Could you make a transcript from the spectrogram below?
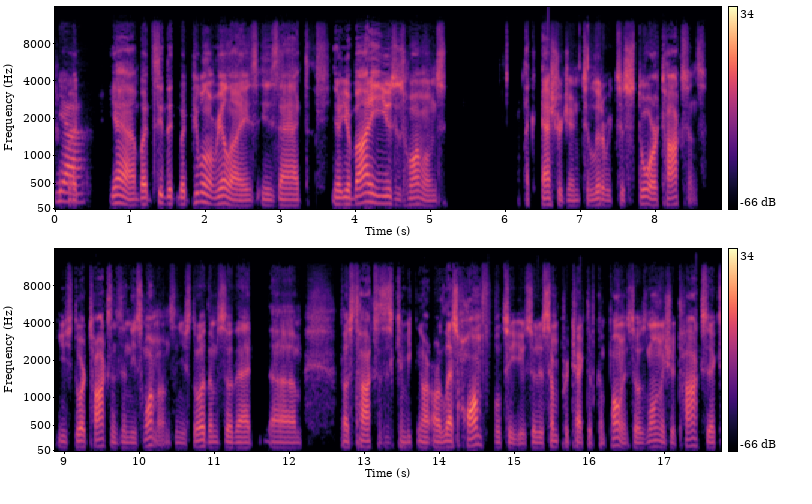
yeah, Yeah, but see, the, but people don't realize is that you know your body uses hormones like estrogen to literally to store toxins. You store toxins in these hormones, and you store them so that um, those toxins can be are, are less harmful to you. So there's some protective component. So as long as you're toxic,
